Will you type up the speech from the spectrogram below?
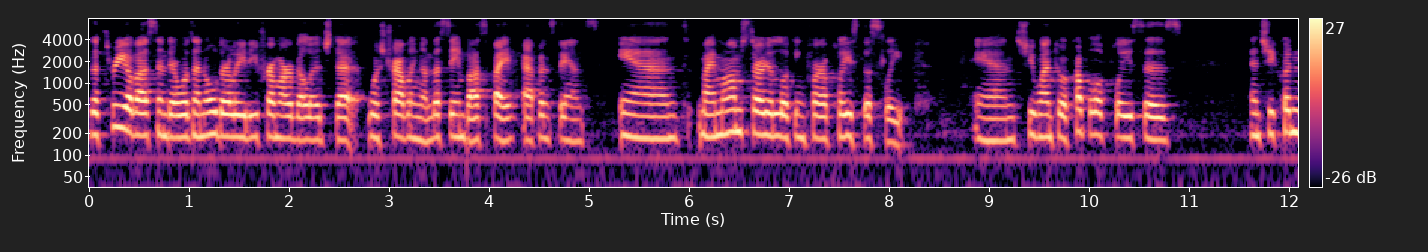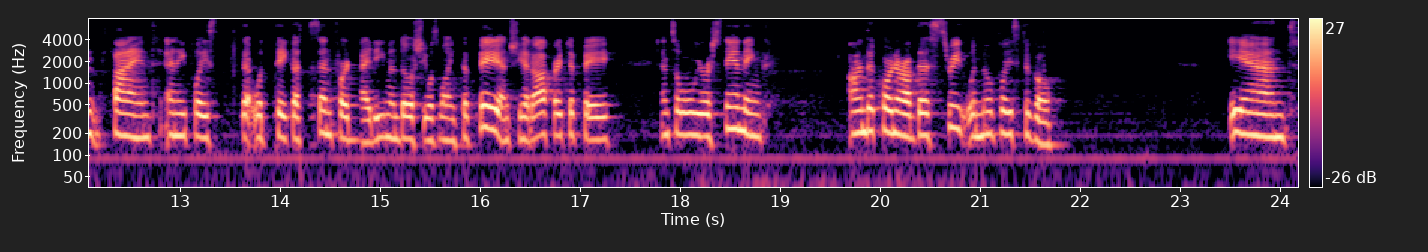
the three of us, and there was an older lady from our village that was traveling on the same bus by happenstance. And my mom started looking for a place to sleep. And she went to a couple of places, and she couldn't find any place that would take us in for the night, even though she was willing to pay and she had offered to pay. And so we were standing on the corner of the street with no place to go. And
